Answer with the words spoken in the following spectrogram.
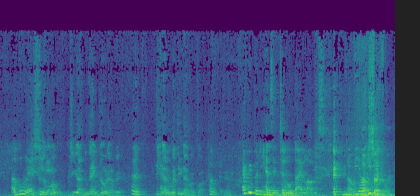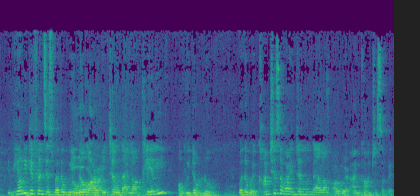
။အခုလည်းရှိတယ် ကြည့်ရလူတိုင်းပြောတယ်ပဲ ။ဟုတ် တိတယ်မတိတယ်ပဲကွာ ဟုတ်တယ် Everybody has internal dialogues. no The no only, dif- certainly the only difference is whether we No. know our internal dialogue clearly or we don't know. Whether we're conscious of our internal dialogue or we're unconscious of it.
